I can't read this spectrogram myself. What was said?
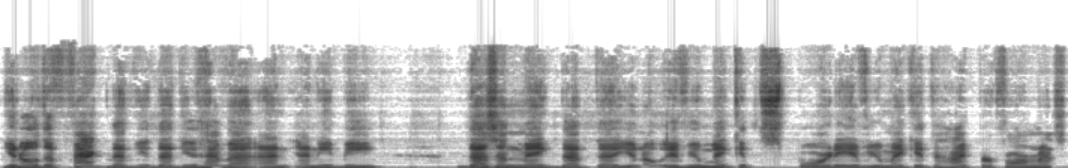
you know the fact that you, that you have a, an, an EV doesn't make that uh, you know if you make it sporty if you make it high performance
